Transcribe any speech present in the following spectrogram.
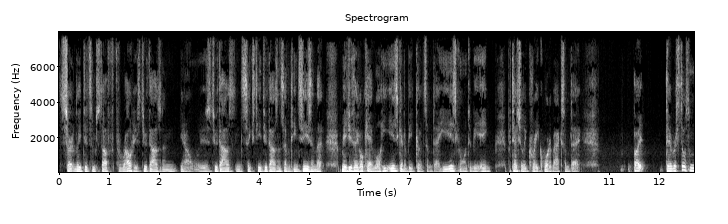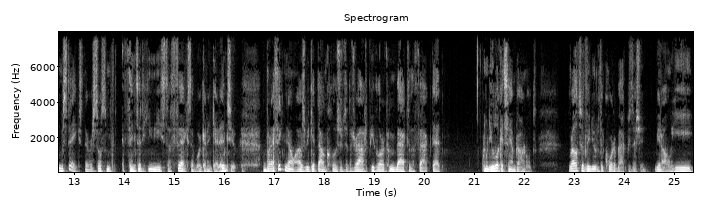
certainly did some stuff throughout his 2000, you know, his 2016, 2017 season that made you think, okay, well, he is going to be good someday. He is going to be a potentially great quarterback someday. But there were still some mistakes. There were still some th- things that he needs to fix that we're going to get into. But I think, you know, as we get down closer to the draft, people are coming back to the fact that when you look at Sam Darnold, relatively new to the quarterback position. You know, he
